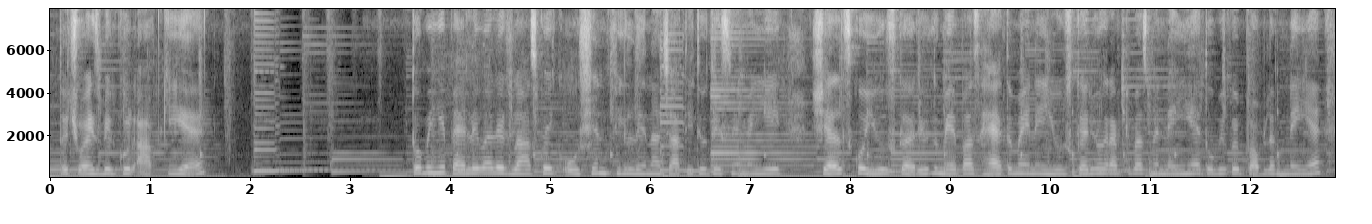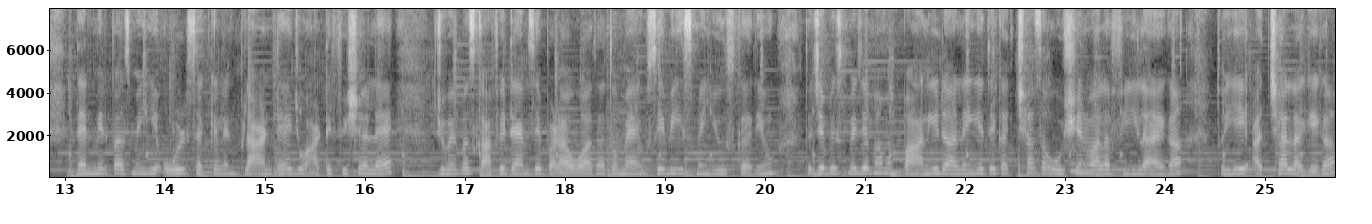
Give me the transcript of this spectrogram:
तो चॉइस बिल्कुल आपकी है। तो मैं ये पहले वाले ग्लास को एक ओशन फील देना चाहती थी तो इसमें मैं ये शेल्स को यूज़ कर रही हूँ। तो मेरे पास है तो मैं इन्हें यूज़ कर रही हूँ। अगर आपके पास में नहीं है तो भी कोई प्रॉब्लम नहीं है। देन मेरे पास में ये ओल्ड सेकेलेंट प्लांट है जो आर्टिफिशियल है, जो मेरे पास काफ़ी टाइम से पड़ा हुआ था तो मैं उसे भी इसमें यूज़ कर रही हूँ। तो जब इसमें जब हम पानी डालेंगे तो एक अच्छा सा ओशन वाला फील आएगा तो ये अच्छा लगेगा।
